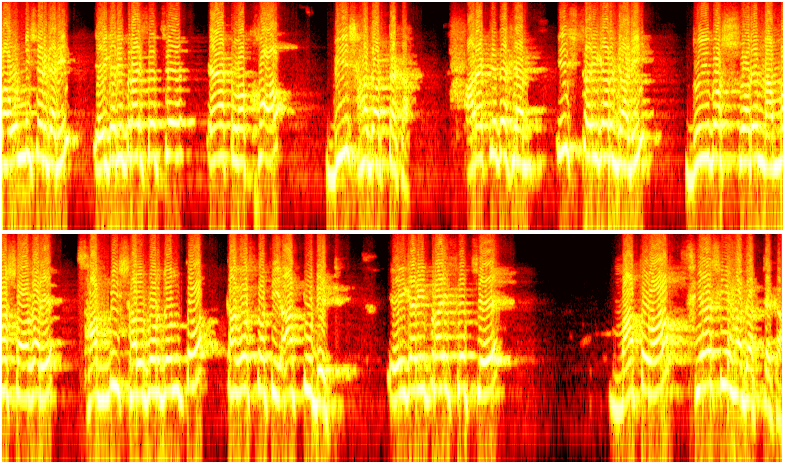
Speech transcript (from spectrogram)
বা উনিশের গাড়ি। এই গাড়ি প্রাইস হচ্ছে এক লক্ষ বিশ হাজার টাকা। আরেকটি দেখেন ইস্ট টাইগার গাড়ি, দুই বছরের নাম্বার সহকারে ছাব্বিশ সাল পর্যন্ত কাগজপাতি আপ টু ডেট এই গাড়ি প্রাইস হচ্ছে মাত্র ছিয়াশি হাজার টাকা।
